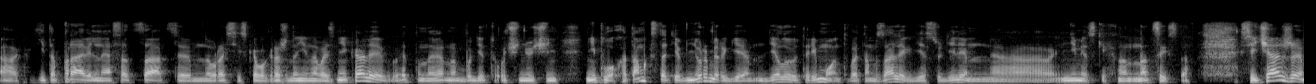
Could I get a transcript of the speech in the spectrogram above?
какие-то правильные ассоциации у российского гражданина возникали, это, наверное, будет очень-очень неплохо. Там, кстати, в Нюрнберге делают ремонт в этом зале, где судили а, немецких нацистов. Сейчас же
